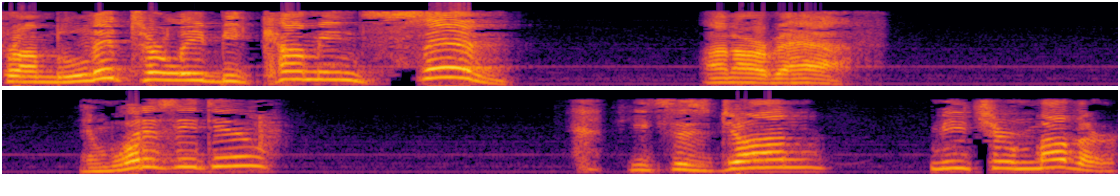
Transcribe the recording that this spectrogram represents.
from literally becoming sin on our behalf. And what does he do? He says, John, meet your mother.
